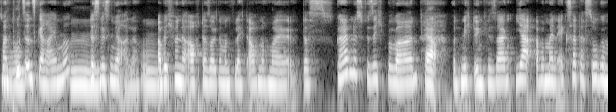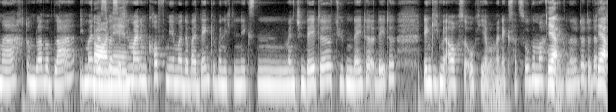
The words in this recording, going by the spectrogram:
Man so. tut es ins Geheime, mm. das wissen wir alle. Mm. Aber ich finde auch, da sollte man vielleicht auch nochmal das Geheimnis für sich bewahren ja. und nicht irgendwie sagen, ja, aber mein Ex hat das so gemacht und bla bla bla. Ich meine, das, oh, was ich in meinem Kopf mir immer dabei denke, wenn ich den nächsten Menschen date, Typen date, date denke ich mir auch so, okay, aber mein Ex hat so gemacht. Ja. Ex, ja.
